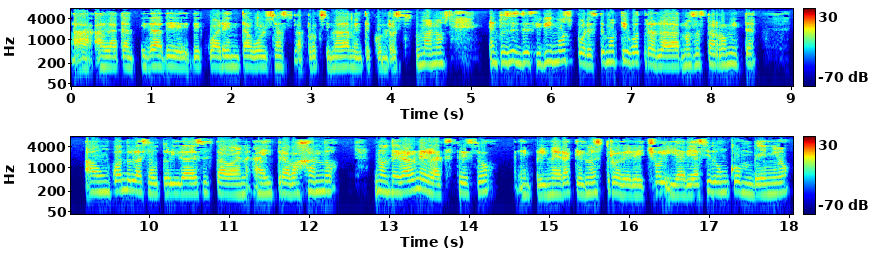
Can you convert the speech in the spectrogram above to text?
a, la cantidad de, de 40 bolsas aproximadamente con restos humanos. Entonces decidimos por este motivo trasladarnos hasta Romita, aun cuando las autoridades estaban ahí trabajando. Nos negaron el acceso en primera, que es nuestro derecho, y había sido un convenio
